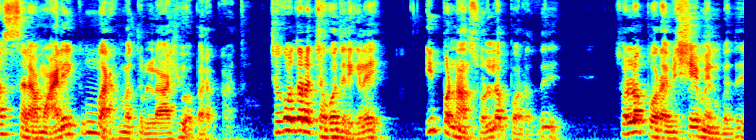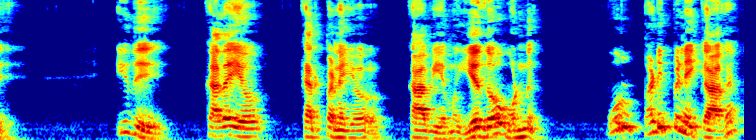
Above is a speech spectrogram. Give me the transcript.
அஸ்லாம் அலைக்கும் வரமத்துல்லாஹி வபரகாத்து சகோதர சகோதரிகளே இப்போ நான் சொல்ல போகிறது சொல்ல போகிற விஷயம் என்பது இது கதையோ கற்பனையோ காவியமோ ஏதோ ஒன்று ஒரு படிப்பினைக்காக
